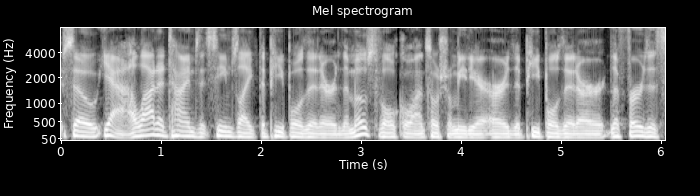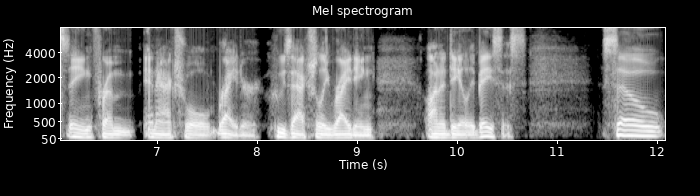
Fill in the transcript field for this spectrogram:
So, yeah, a lot of times it seems like the people that are the most vocal on social media are the people that are the furthest thing from an actual writer who's actually writing on a daily basis. So,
